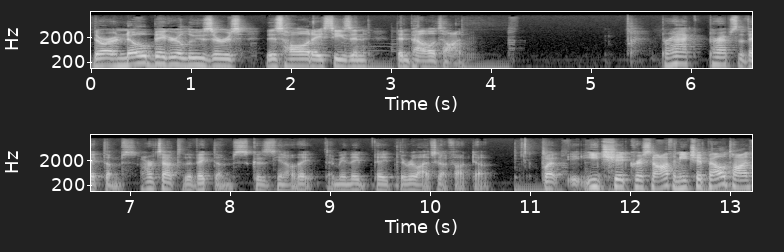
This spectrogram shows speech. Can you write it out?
there are no bigger losers this holiday season than Peloton. Perhaps, perhaps the victims. Hearts out to the victims, because you know they. I mean, they, they their lives got fucked up. But eat shit, Chris Noth, and eat shit, Peloton,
